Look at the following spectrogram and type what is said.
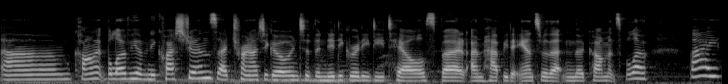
Um, comment below if you have any questions. I try not to go into the nitty gritty details, but I'm happy to answer that in the comments below. Bye.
